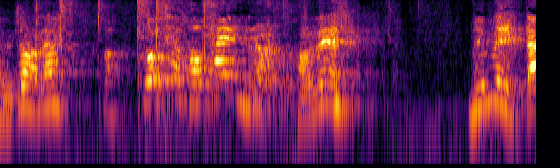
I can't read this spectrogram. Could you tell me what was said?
拍个照来。好，给我拍好看一点。好嘞，美美哒。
